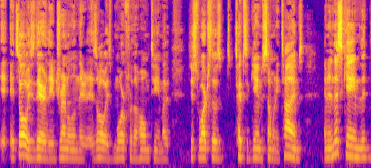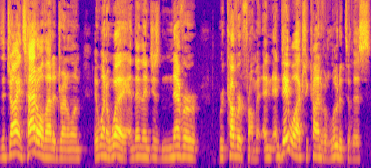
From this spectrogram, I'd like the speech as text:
it's always there. The adrenaline there is always more for the home team. I just watched those types of games so many times. And in this game, the, the Giants had all that adrenaline. It went away, and then they just never recovered from it. And and Daboll actually kind of alluded to this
